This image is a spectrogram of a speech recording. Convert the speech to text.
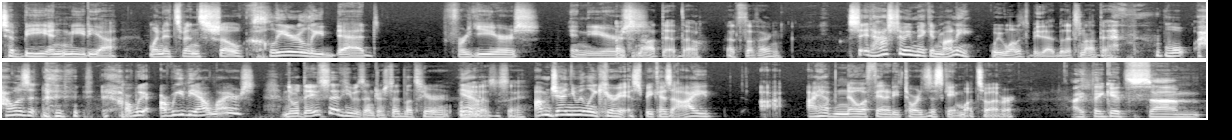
to be in media when it's been so clearly dead for years and years? It's not dead though. That's the thing. So It has to be making money. We want it to be dead, but it's not dead. Well, how is it? are we are we the outliers? No, Dave said he was interested. Let's hear what Yeah. he has to say. I'm genuinely curious because I I- I have no affinity towards this game whatsoever. I think it's um,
